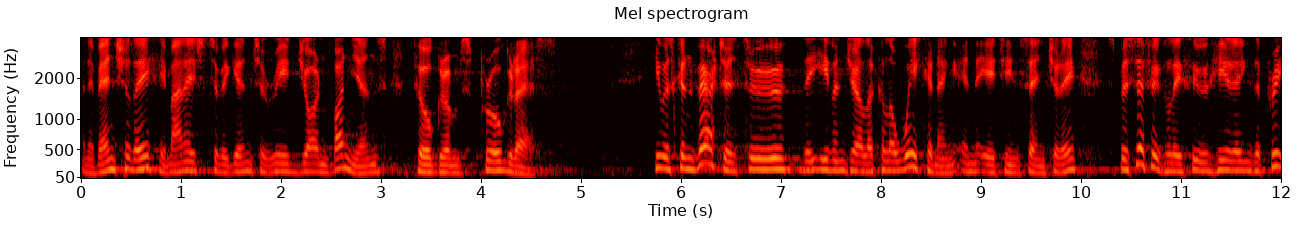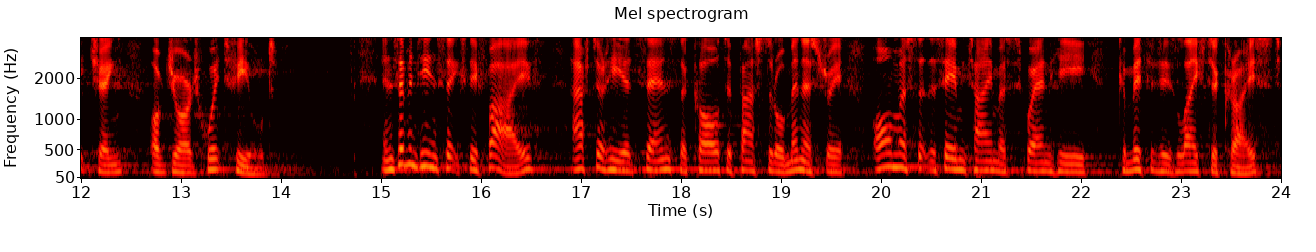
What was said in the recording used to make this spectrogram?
and eventually he managed to begin to read John Bunyan's Pilgrim's Progress. He was converted through the evangelical awakening in the 18th century, specifically through hearing the preaching of George Whitefield. In 1765, after he had sensed the call to pastoral ministry, almost at the same time as when he committed his life to Christ,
